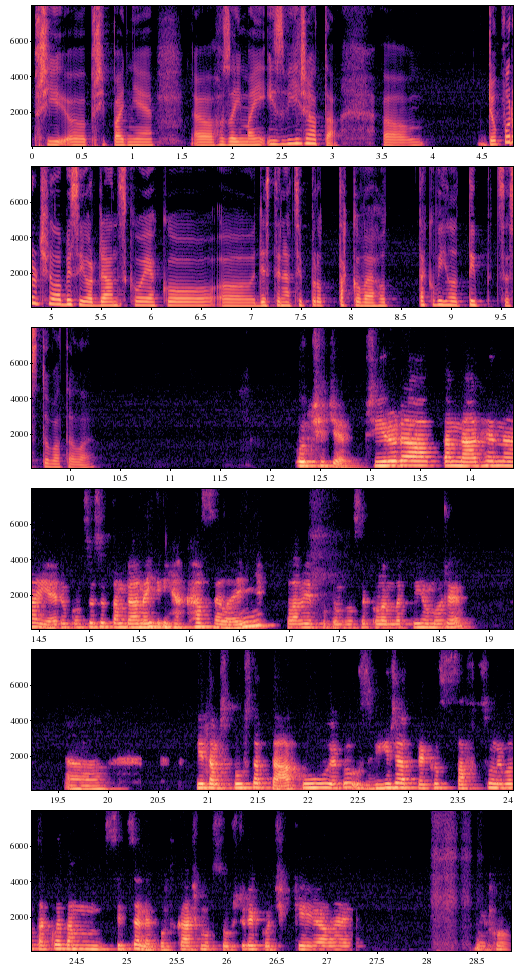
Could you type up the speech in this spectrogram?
pří, případně ho zajímají i zvířata. Doporučila bys Jordánsko jako destinaci pro takového, takovýhle typ cestovatele? Určitě. Příroda tam nádherná je, dokonce se tam dá najít i nějaká zeleň, hlavně potom zase kolem Mrtvého moře. Je tam spousta ptáků, jako zvířat, jako savců nebo takhle tam sice nepotkáš moc, jsou všude kočky, ale jako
